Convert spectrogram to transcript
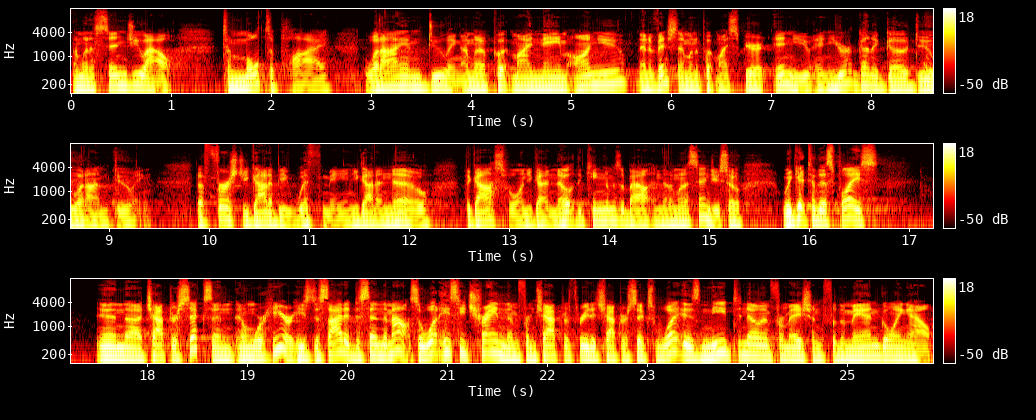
I'm going to send you out to multiply what I am doing. I'm going to put my name on you, and eventually I'm going to put my spirit in you, and you're going to go do what I'm doing. But first, you got to be with me, and you got to know the gospel, and you got to know what the kingdom's about, and then I'm going to send you. So we get to this place in uh, chapter 6, and, and we're here. He's decided to send them out. So, what has he trained them from chapter 3 to chapter 6? What is need to know information for the man going out,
